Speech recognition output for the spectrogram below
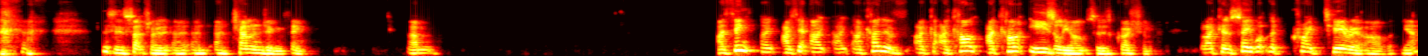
this is such a, a, a challenging thing. Um, I think I, I think I, I, I, kind of I, I can't I can't easily answer this question, but I can say what the criteria are. Yeah,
